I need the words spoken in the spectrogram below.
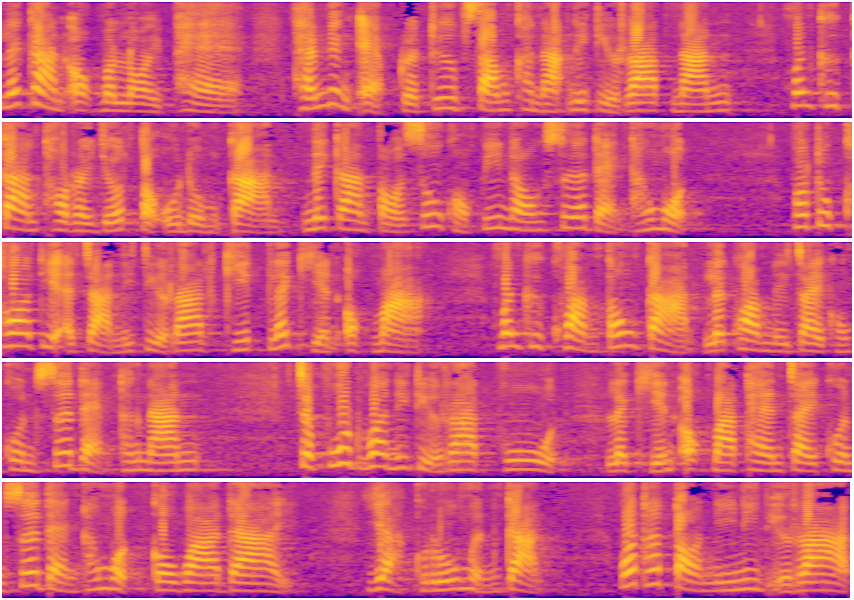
และการออกมาลอยแพแถมยังแอบกระทืบซ้ำคณะนิติราษนั้น มันคือการทรยศต่ออุดมการณ์ในการต่อสู้ของพี่น้องเสื้อแดงทั้งหมด เพราะทุกข้อที่อาจารย์นิติราษคิดและเขียนออกมา มันคือความต้องการและความในใจของคนเสื้อแดงทั้งนั้น จะพูดว่านิติราษพูด และเขียนออกมาแทนใจคนเสื้อแดงทั้งหมดก็ว่าได้ อยากรู้เหมือนกัน ว่าถ้าตอนนี้นิติราษ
